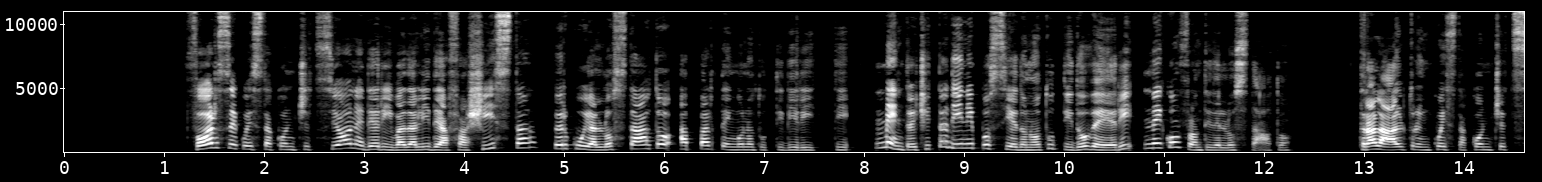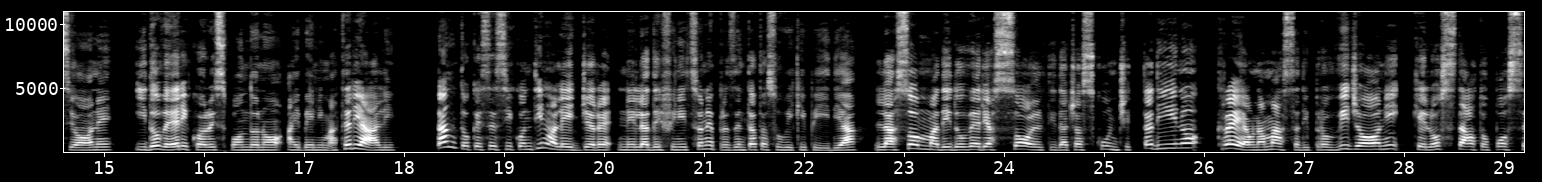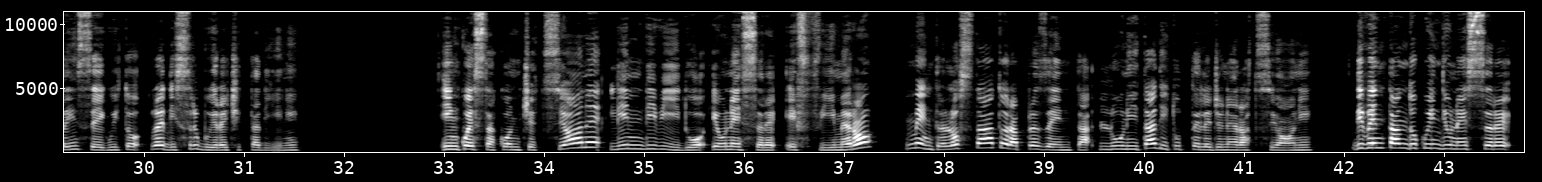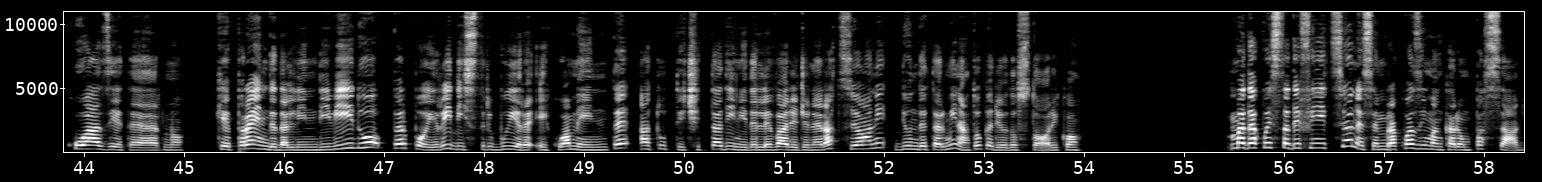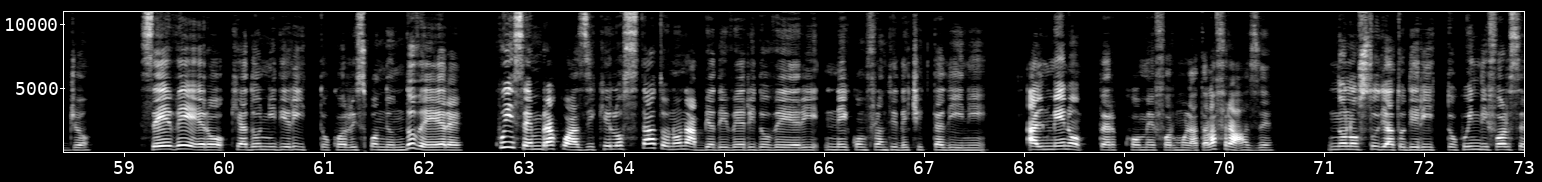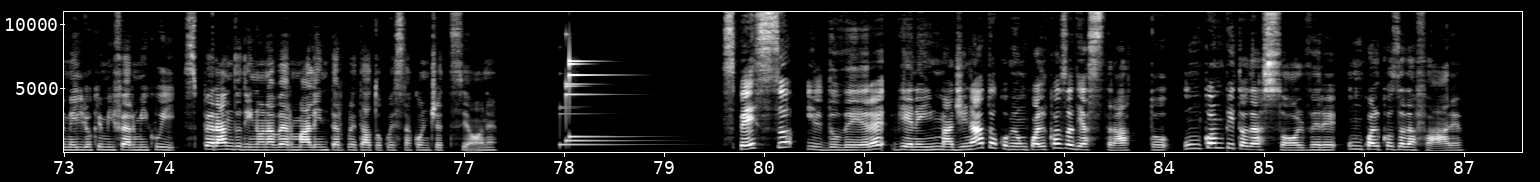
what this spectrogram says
Forse questa concezione deriva dall'idea fascista per cui allo Stato appartengono tutti i diritti, mentre i cittadini possiedono tutti i doveri nei confronti dello Stato. Tra l'altro in questa concezione i doveri corrispondono ai beni materiali, tanto che se si continua a leggere nella definizione presentata su Wikipedia, la somma dei doveri assolti da ciascun cittadino crea una massa di provvigioni che lo Stato possa in seguito redistribuire ai cittadini. In questa concezione l'individuo è un essere effimero, mentre lo Stato rappresenta l'unità di tutte le generazioni, diventando quindi un essere quasi eterno, che prende dall'individuo per poi ridistribuire equamente a tutti i cittadini delle varie generazioni di un determinato periodo storico. Ma da questa definizione sembra quasi mancare un passaggio. Se è vero che ad ogni diritto corrisponde un dovere, qui sembra quasi che lo Stato non abbia dei veri doveri nei confronti dei cittadini, almeno per come è formulata la frase. Non ho studiato diritto, quindi forse è meglio che mi fermi qui, sperando di non aver male interpretato questa concezione. Spesso il dovere viene immaginato come un qualcosa di astratto, un compito da assolvere, un qualcosa da fare.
